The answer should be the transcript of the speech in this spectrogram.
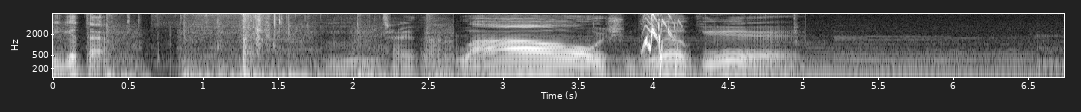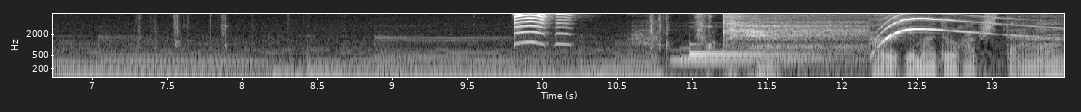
이겼다. 음 잘가. 와우 씨, 뭐야 여기? 오케이. 다음 게임 하도록 합시다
